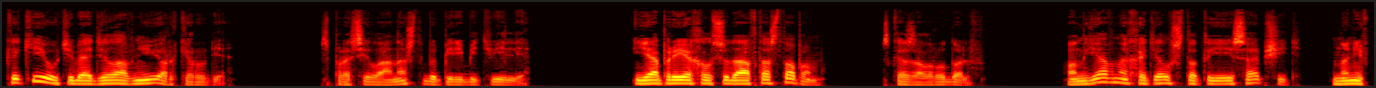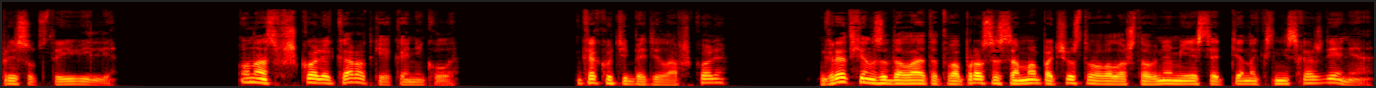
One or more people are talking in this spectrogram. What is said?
«Какие у тебя дела в Нью-Йорке, Руди?» — спросила она, чтобы перебить Вилли. «Я приехал сюда автостопом», — сказал Рудольф. Он явно хотел что-то ей сообщить, но не в присутствии Вилли. «У нас в школе короткие каникулы». «Как у тебя дела в школе?» Гретхен задала этот вопрос и сама почувствовала, что в нем есть оттенок снисхождения.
